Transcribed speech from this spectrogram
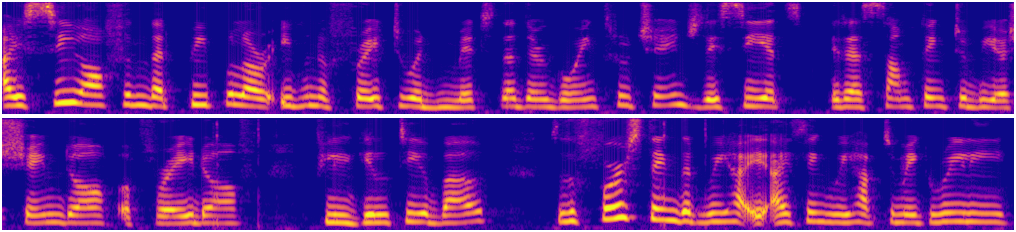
I see often that people are even afraid to admit that they're going through change. They see it's, it as something to be ashamed of, afraid of, feel guilty about. So the first thing that we, I think we have to make really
